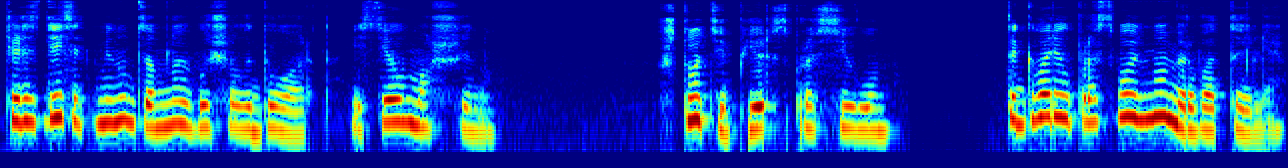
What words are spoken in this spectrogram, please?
Через десять минут за мной вышел Эдуард и сел в машину. «Что теперь?» – спросил он. «Ты говорил про свой номер в отеле.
